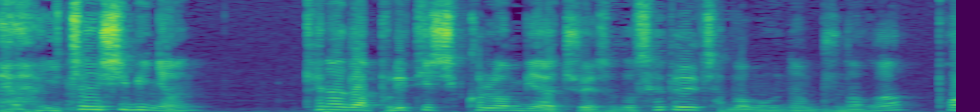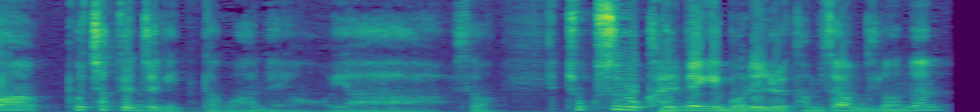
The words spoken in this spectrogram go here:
2012년 캐나다 브리티시 컬럼비아 주에서도 새를 잡아먹는 문어가 포함, 포착된 적이 있다고 하네요. 야 그래서 촉수로 갈매기 머리를 감싼 문어는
